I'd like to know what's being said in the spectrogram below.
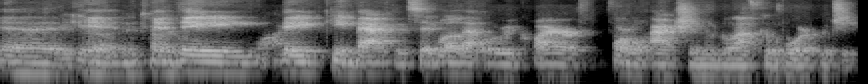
Uh, and, and they, they came back and said, well, that will require formal action of the LAFCO board, which. you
